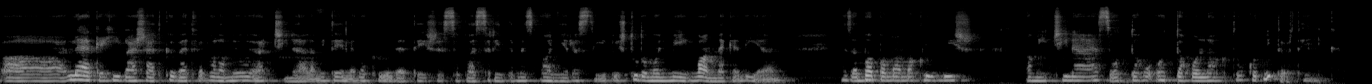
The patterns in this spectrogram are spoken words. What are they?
a lelke hívását követve valami olyat csinál, ami tényleg a küldetése, szóval szerintem ez annyira szép, és tudom, hogy még van neked ilyen ez a Baba Mama klub is, amit csinálsz, ott, ahol, ott, ahol laktok, ott mi történik?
